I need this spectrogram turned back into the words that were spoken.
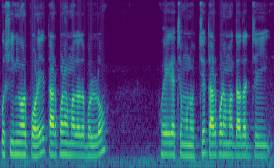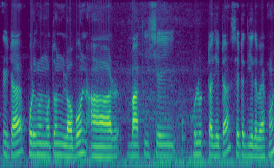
কষিয়ে নেওয়ার পরে তারপরে আমার দাদা বলল হয়ে গেছে মনে হচ্ছে। তারপর আমার দাদার যেই এটা পরিমাণ মতন লবণ আর বাকি সেই হলুদটা যেটা, সেটা দিয়ে দেবে এখন।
